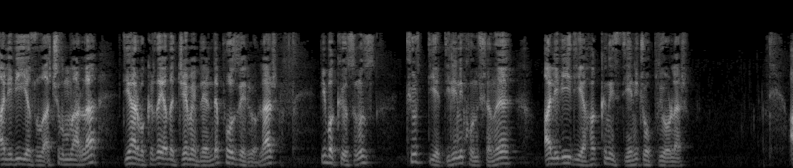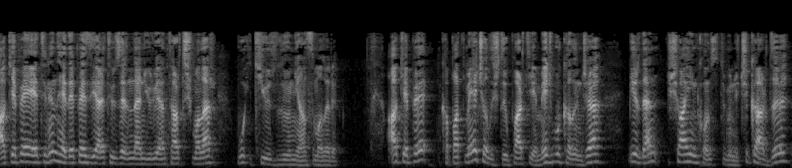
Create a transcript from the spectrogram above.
Alevi yazılı açılımlarla Diyarbakır'da ya da cemevlerinde poz veriyorlar. Bir bakıyorsunuz Kürt diye dilini konuşanı, Alevi diye hakkını isteyeni copluyorlar. AKP heyetinin HDP ziyareti üzerinden yürüyen tartışmalar bu iki yüzlülüğün yansımaları. AKP kapatmaya çalıştığı partiye mecbur kalınca birden Şahin kostümünü çıkardı,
